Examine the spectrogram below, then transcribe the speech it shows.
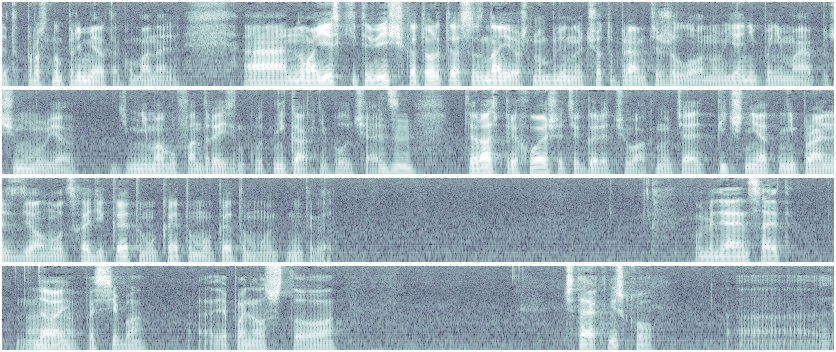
это просто, ну, пример такой банальный. А, ну, а есть какие-то вещи, которые ты осознаешь. Ну, блин, ну, что-то прям тяжело. Ну, я не понимаю, почему я не могу фандрейзинг, вот никак не получается. Mm-hmm. Ты раз приходишь, и тебе говорят, чувак, ну, у тебя pitch deck, неправильно сделан, вот сходи к этому, к этому, к этому, ну, и так далее. У меня инсайт. А, Давай. А, спасибо. Я понял, что читая книжку э,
